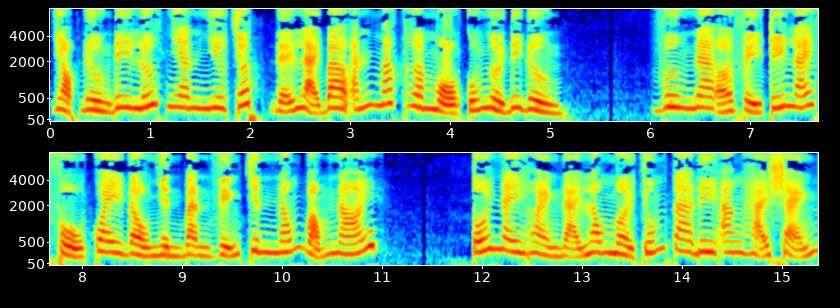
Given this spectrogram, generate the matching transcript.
Dọc đường đi lướt nhanh như chớp để lại bao ánh mắt hâm mộ của người đi đường. Vương Na ở vị trí lái phụ quay đầu nhìn Bành Viễn Chinh nóng bỏng nói. Tối nay Hoàng Đại Long mời chúng ta đi ăn hải sản.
